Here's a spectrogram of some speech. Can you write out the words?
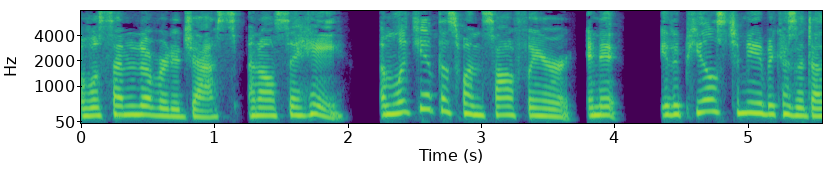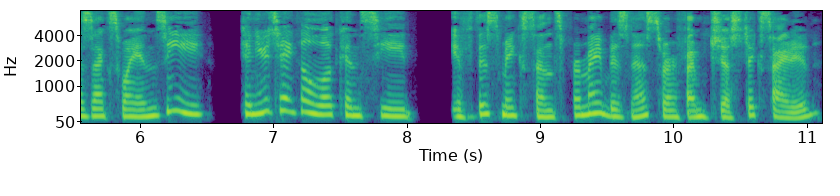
I will send it over to Jess and I'll say, Hey, I'm looking at this one software and it, it appeals to me because it does X, Y, and Z. Can you take a look and see if this makes sense for my business or if I'm just excited?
